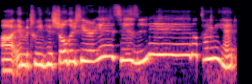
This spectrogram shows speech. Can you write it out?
Uh, in between his shoulders here is his little tiny head.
